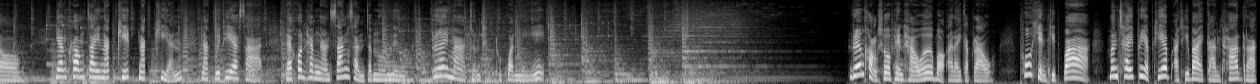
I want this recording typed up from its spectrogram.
รอง ยังครองใจนักคิด นักเขียน นักวิทยาศาสตร์ และคนทำงานสร้างสรรค์จำนวนหนึ่ง เรื่อยมาจนถึงทุกวันนี้เรื่องของโชเพนฮาวเวอร์บอกอะไรกับเรา ผู้เขียนคิดว่ามันใช้เปรียบเทียบอธิบายการพลาดรัก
